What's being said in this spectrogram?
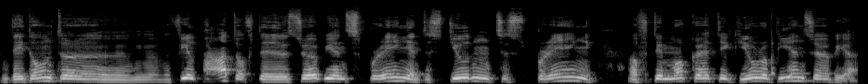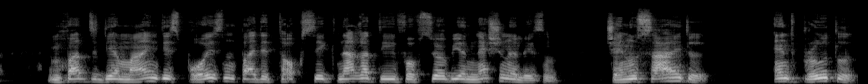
They don't uh, feel part of the Serbian spring and the student spring of democratic European Serbia. But their mind is poisoned by the toxic narrative of Serbian nationalism, genocidal, and brutal.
